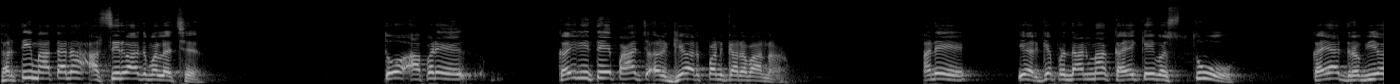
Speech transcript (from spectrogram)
ધરતી માતાના આશીર્વાદ મળે છે. તો આપણે કઈ રીતે પાંચ અર્ઘ્ય અર્પણ કરવાના? અને એ અર્ઘ્ય પ્રદાનમાં કઈ કઈ વસ્તુઓ કયા દ્રવ્ય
